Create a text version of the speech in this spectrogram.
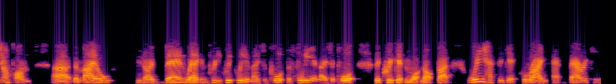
jump on uh, the male, you know, bandwagon pretty quickly and they support the footy and they support the cricket and whatnot. But we have to get great at barracking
